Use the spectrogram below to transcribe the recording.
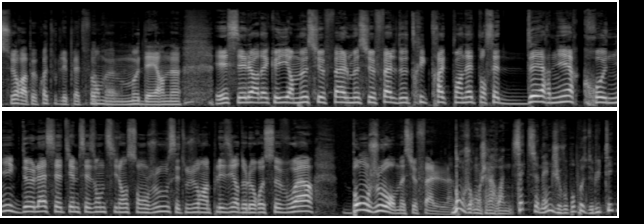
sur à peu près toutes les plateformes modernes. Et c'est l'heure d'accueillir Monsieur Fall, Monsieur Fall de TrickTrack.net pour cette dernière chronique de la septième saison de Silence on joue. C'est toujours un un plaisir de le recevoir. Bonjour, monsieur Fall. Bonjour, mon cher Erwan. Cette semaine, je vous propose de lutter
